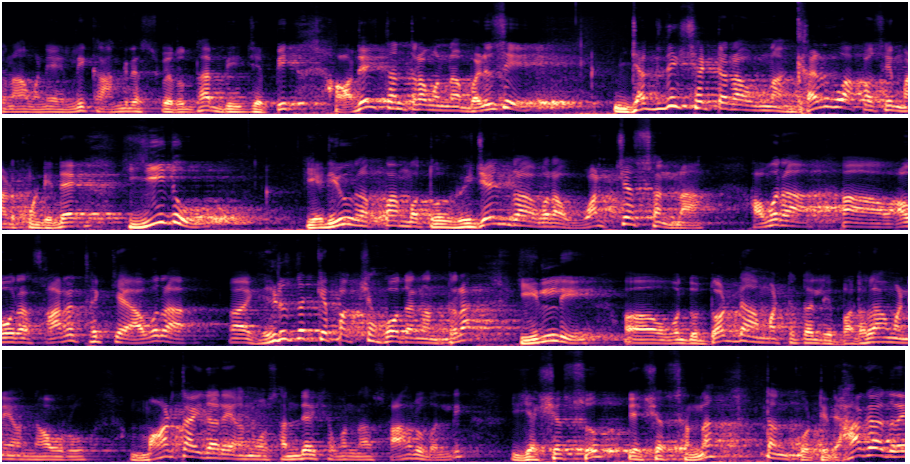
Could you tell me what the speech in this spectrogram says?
ಚುನಾವಣೆಯಲ್ಲಿ ಕಾಂಗ್ರೆಸ್ ವಿರುದ್ಧ ಬಿಜೆಪಿ ಅದೇ ತಂತ್ರವನ್ನು ಬಳಸಿ ಜಗದೀಶ್ ಶೆಟ್ಟರ್ ಅವ್ರನ್ನ ಘರ್ ವಾಪಸ್ಸಿ ಮಾಡಿಕೊಂಡಿದೆ ಇದು ಯಡಿಯೂರಪ್ಪ ಮತ್ತು ವಿಜೇಂದ್ರ ಅವರ ವರ್ಚಸ್ಸನ್ನು, ಅವರ ಅವರ ಸಾರಥ್ಯಕ್ಕೆ, ಅವರ ಹಿಡಿತಕ್ಕೆ ಪಕ್ಷ ಹೋದ ನಂತರ ಇಲ್ಲಿ ಒಂದು ದೊಡ್ಡ ಮಟ್ಟದಲ್ಲಿ ಬದಲಾವಣೆಯನ್ನು ಅವರು ಮಾಡ್ತಾ ಇದ್ದಾರೆ ಅನ್ನುವ ಸಂದೇಶವನ್ನು ಸಾರುವಲ್ಲಿ ಯಶಸ್ಸು, ಯಶಸ್ಸನ್ನು ತಂದುಕೊಟ್ಟಿದೆ. ಹಾಗಾದರೆ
